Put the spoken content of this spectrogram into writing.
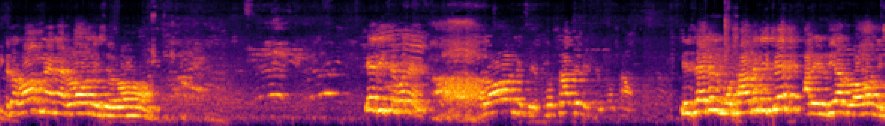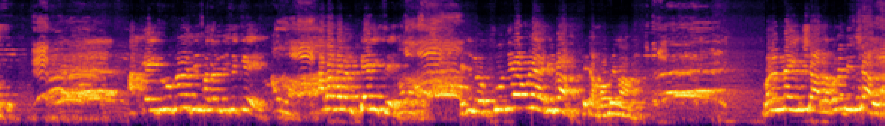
এটা রব নেয় না র নিছে র কে নিচে বলেন? র নিচে মোসাদে নিচে মোসাদ ইসরায়েলের মোসাদে নিচে আর ইন্ডিয়ার র নিচে। আর এই গ্রুপের জিম্মাদার নিচে কে? আবার বলেন কে নিচে? এই যে লক্ষ্য দিয়ে দিবা এটা হবে না। বলেন না ইনশাআল্লাহ বলেন ইনশাআল্লাহ।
